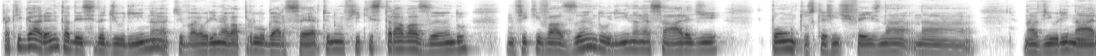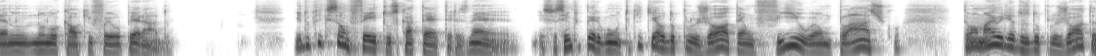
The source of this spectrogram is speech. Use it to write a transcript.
para que garanta a descida de urina, que a urina vá para o lugar certo e não fique extravasando, não fique vazando urina nessa área de pontos que a gente fez na, na, na via urinária, no, no local que foi operado. E do que, que são feitos os catéteres, né? Isso eu sempre pergunto, o que, que é o duplo J? É um fio? É um plástico? Então a maioria dos duplos J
